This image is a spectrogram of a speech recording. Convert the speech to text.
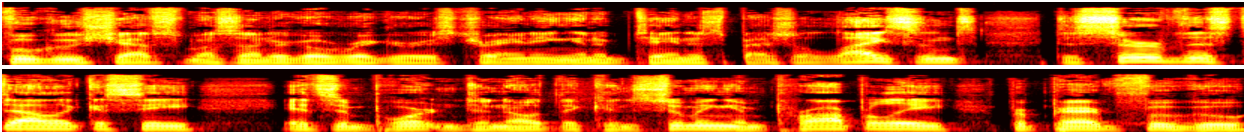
Fugu chefs must undergo rigorous training and obtain a special license to serve this delicacy. It's important to note that consuming improperly prepared fugu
